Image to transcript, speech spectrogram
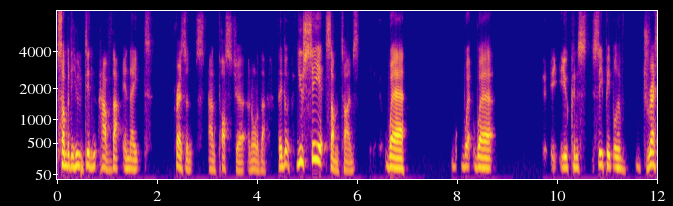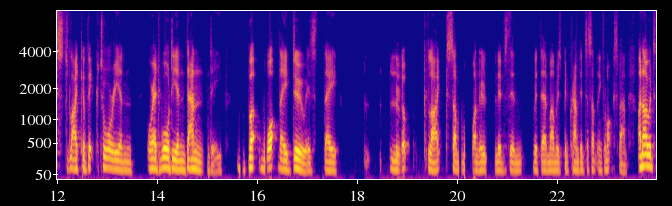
somebody who didn't have that innate presence and posture and all of that, they look. You see it sometimes where where, where you can see people have dressed like a Victorian or Edwardian dandy, but what they do is they look like someone who lives in with their mum who's been crammed into something from Oxfam. And I would,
